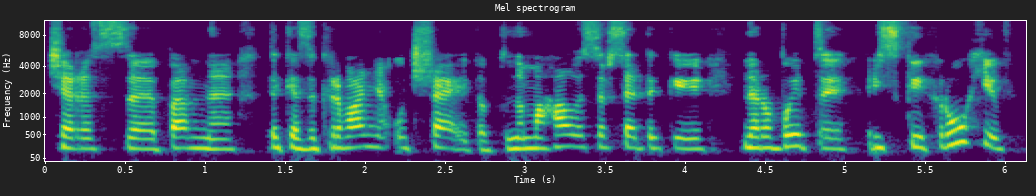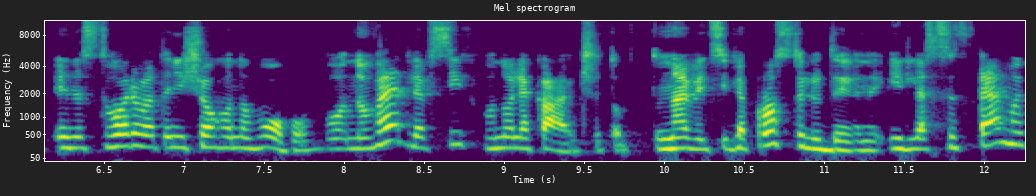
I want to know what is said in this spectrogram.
через е, певне таке закривання очей. Тобто намагалися все таки не робити різких рухів і не створювати нічого нового. Бо нове для всіх воно лякаюче. Тобто, навіть і для просто людини, і для системи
